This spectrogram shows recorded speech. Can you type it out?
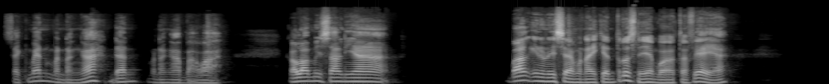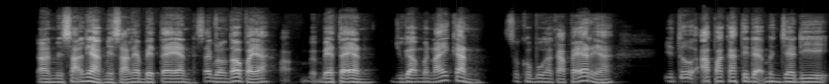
segmen menengah dan menengah bawah. Kalau misalnya Bank Indonesia menaikkan terus nih ya Mbak Octavia ya, dan misalnya, misalnya BTN, saya belum tahu Pak ya, BTN juga menaikkan suku bunga KPR ya, itu apakah tidak menjadi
